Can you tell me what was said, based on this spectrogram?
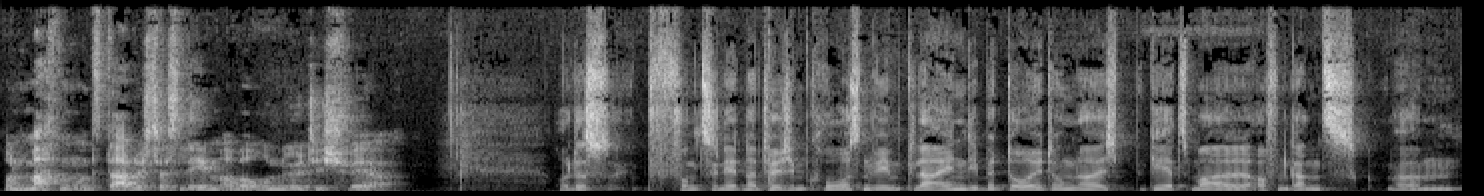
und machen uns dadurch das Leben aber unnötig schwer. Und das funktioniert natürlich im Großen wie im Kleinen, die Bedeutung. Ne? Ich gehe jetzt mal auf ein ganz, ähm,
